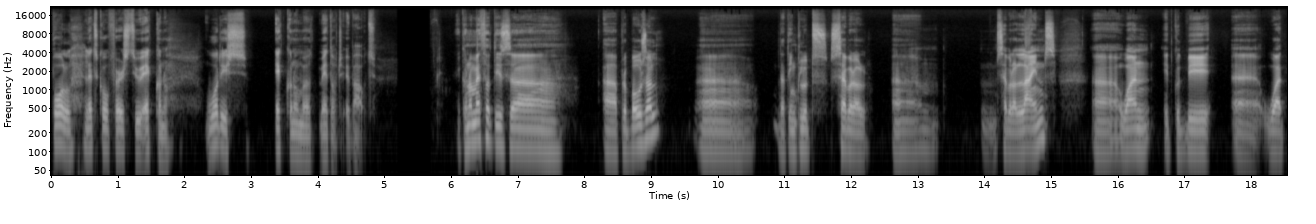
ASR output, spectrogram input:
Paul, let's go first to Ekkono. What is Ekkono method about? Ekkono method is a, a proposal uh, that includes several um, several lines. Uh, one, it could be uh, what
